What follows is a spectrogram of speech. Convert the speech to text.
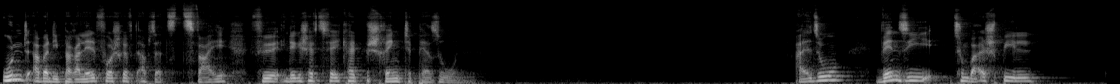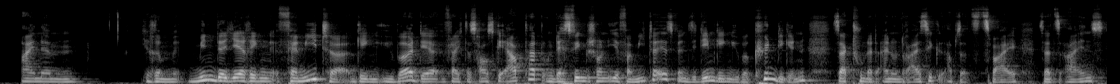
Und aber die Parallelvorschrift Absatz 2 für in der Geschäftsfähigkeit beschränkte Personen. Also, wenn Sie zum Beispiel einem ihrem minderjährigen Vermieter gegenüber, der vielleicht das Haus geerbt hat und deswegen schon ihr Vermieter ist, wenn sie dem gegenüber kündigen, sagt 131 Absatz 2 Satz 1,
